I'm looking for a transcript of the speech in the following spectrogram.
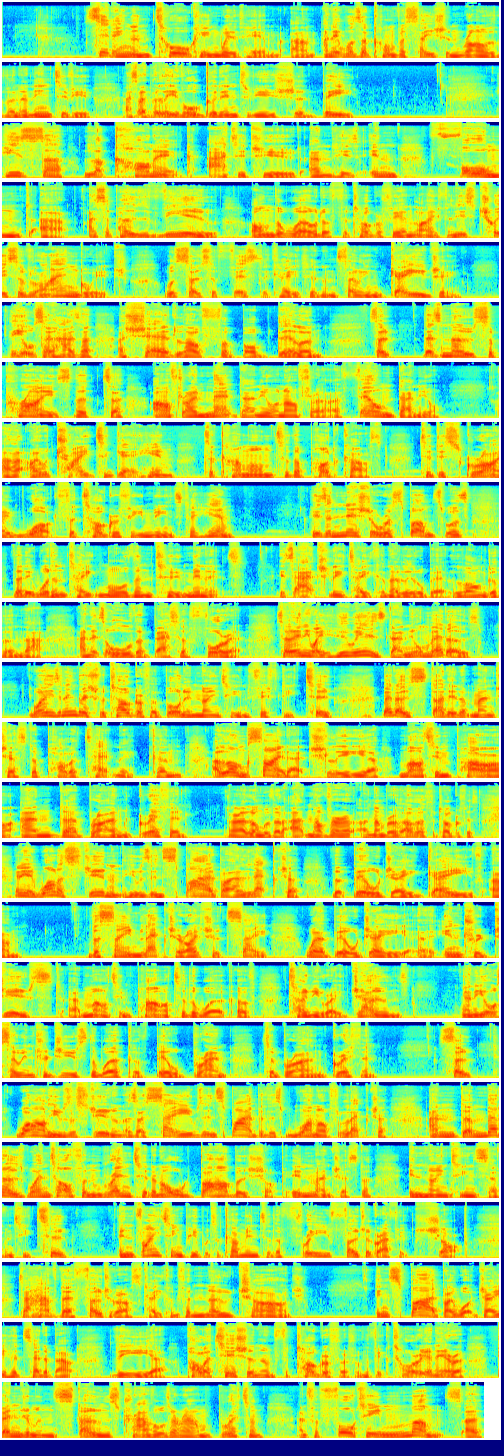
sitting and talking with him, um, and it was a conversation rather than an interview, as I believe all good interviews should be. His uh, laconic attitude and his informed, uh, I suppose, view on the world of photography and life, and his choice of language was so sophisticated and so engaging. He also has a, a shared love for Bob Dylan. So there's no surprise that uh, after I met Daniel and after I filmed Daniel, uh, I would try to get him to come on to the podcast to describe what photography means to him. His initial response was that it wouldn't take more than two minutes. It's actually taken a little bit longer than that, and it's all the better for it. So, anyway, who is Daniel Meadows? Well, he's an English photographer born in 1952. Meadows studied at Manchester Polytechnic and alongside actually uh, Martin Parr and uh, Brian Griffin. Uh, along with a, a, number, a number of other photographers. Anyway, while a student, he was inspired by a lecture that Bill Jay gave um, the same lecture, I should say, where Bill Jay uh, introduced uh, Martin Parr to the work of Tony Ray Jones, and he also introduced the work of Bill Brandt to Brian Griffin. So while he was a student, as I say, he was inspired by this one off lecture, and uh, Meadows went off and rented an old barber's shop in Manchester in 1972 inviting people to come into the free photographic shop to have their photographs taken for no charge. Inspired by what Jay had said about the uh, politician and photographer from the Victorian era, Benjamin Stone's travels around Britain, and for 14 months, uh,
